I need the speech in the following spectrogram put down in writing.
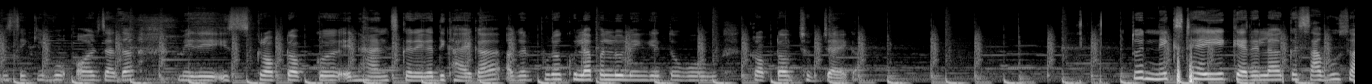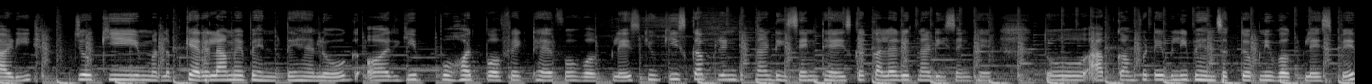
जिससे कि वो और ज़्यादा मेरे इस क्रॉप टॉप को इन्हांस करेगा दिखाएगा। अगर पूरा खुला पल्लू लेंगे तो वो क्रॉप टॉप छुप जाएगा। तो नेक्स्ट है ये केरला का साबू साड़ी, जो कि मतलब केरला में पहनते हैं लोग और ये बहुत परफेक्ट है फॉर वर्क प्लेस क्योंकि इसका प्रिंट इतना डिसेंट है, इसका कलर इतना डिसेंट है तो आप कंफर्टेबली पहन सकते हो अपनी वर्क प्लेस पे।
